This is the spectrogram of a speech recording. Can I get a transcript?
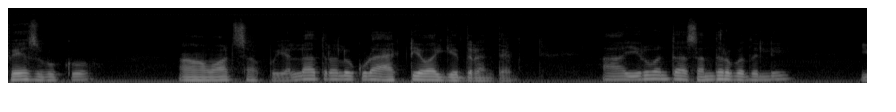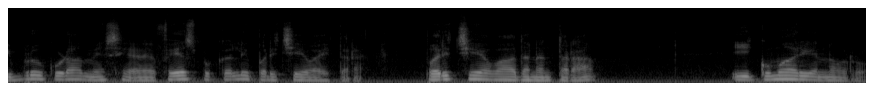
ಫೇಸ್ಬುಕ್ಕು ವಾಟ್ಸಪ್ಪು ಎಲ್ಲದರಲ್ಲೂ ಕೂಡ ಆ್ಯಕ್ಟಿವ್ ಆಗಿದ್ದರಂತೆ ಇರುವಂಥ ಸಂದರ್ಭದಲ್ಲಿ ಇಬ್ಬರೂ ಕೂಡ ಮೆಸೇ ಫೇಸ್ಬುಕ್ಕಲ್ಲಿ ಪರಿಚಯವಾಯ್ತಾರೆ. ಪರಿಚಯವಾದ ನಂತರ ಈ ಕುಮಾರಿ ಅನ್ನೋರು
